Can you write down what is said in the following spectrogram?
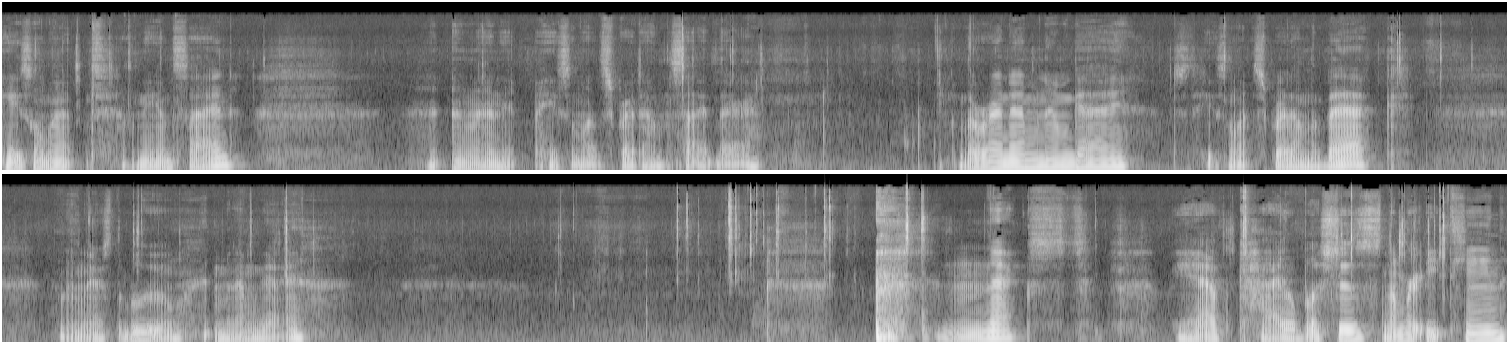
hazelnut on the inside. And then hazelnut spread on the side there. The red M&M guy, just hazelnut spread on the back. And then there's the blue M&M guy. Next, we have Kyle Busch's number 18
